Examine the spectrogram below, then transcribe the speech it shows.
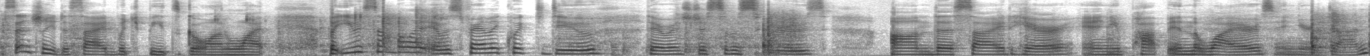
essentially decide which beads go on what. But you assemble it. It was fairly quick to do. There was just some screws on the side here and you pop in the wires and you're done.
